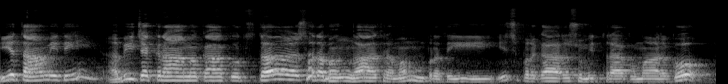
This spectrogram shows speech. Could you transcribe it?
यतामिति अभिचक्राम का कुत्स्त सरभंगाश्रमम प्रति। इस प्रकार सुमित्रा कुमार को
